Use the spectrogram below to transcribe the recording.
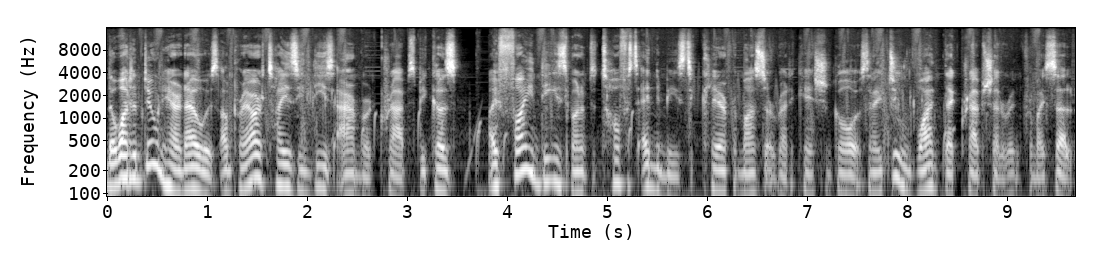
Now what I'm doing here now is I'm prioritizing these armored crabs because I find these one of the toughest enemies to clear for monster eradication goals and I do want that crab shell ring for myself,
